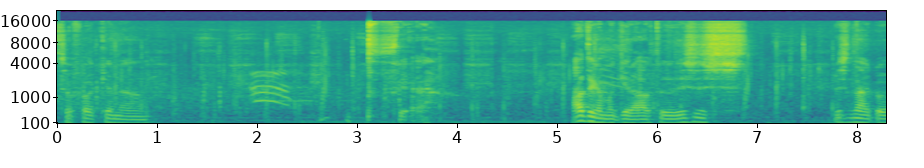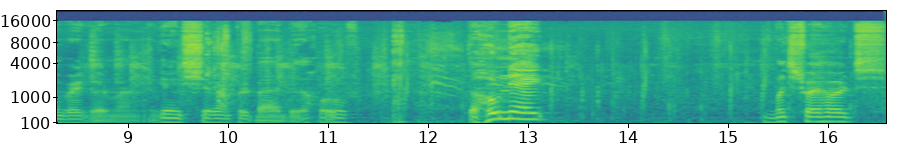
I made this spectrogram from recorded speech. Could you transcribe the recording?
So fucking, um. yeah. I think I'm gonna get out, dude. This is. This is not going very good, man. I'm getting shit on pretty bad, dude. The whole. The whole night. A bunch of tryhards.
